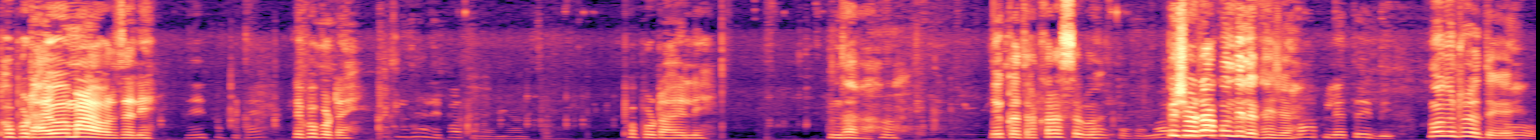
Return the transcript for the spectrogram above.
फपुट आहे व माळावर झाले. ले फपुट आहे. फपुट आहे. ले झाला हं. एकत्र करा सगळं. पिशव्या टाकून दिलं खायच्या मोजून ठेवते काय? हो.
